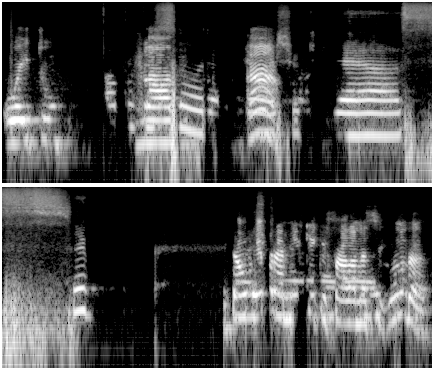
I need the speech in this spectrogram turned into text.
oito, nove. Professora, eu Ah, acho que é a segunda. então lê para mim o que, que fala na segunda.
